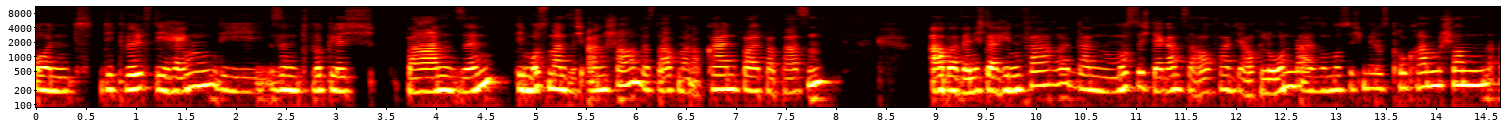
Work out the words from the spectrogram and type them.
Und die Quills, die hängen, die sind wirklich Wahnsinn. Die muss man sich anschauen. Das darf man auf keinen Fall verpassen. Aber wenn ich da hinfahre, dann muss sich der ganze Aufwand ja auch lohnen. Also muss ich mir das Programm schon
